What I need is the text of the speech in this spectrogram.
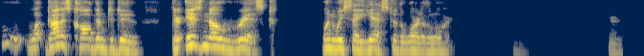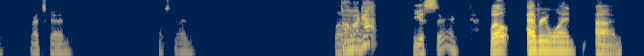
what God has called them to do, there is no risk when we say yes to the word of the Lord. Mm, that's good. That's good. Well, That's all I got. Yes, sir. Well, everyone, um,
